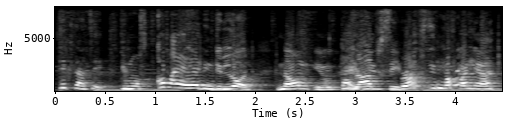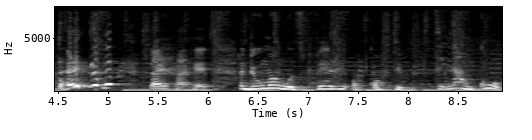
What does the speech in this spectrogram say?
takes and say, "You must cover your head in the Lord." Now you know, ties Wraps it. wraps it properly and ties, ties her hair. And the woman was very uncomfortable. Say, "Now go,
